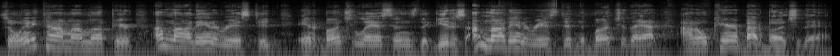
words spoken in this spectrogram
So anytime I'm up here, I'm not interested in a bunch of lessons that get us. I'm not interested in a bunch of that. I don't care about a bunch of that.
